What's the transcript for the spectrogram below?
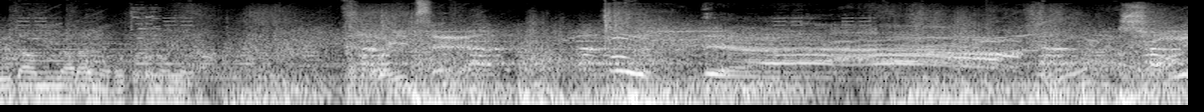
油断ならぬ男のようだ。こいつ。庶民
